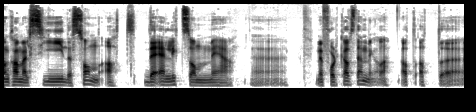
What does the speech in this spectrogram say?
man kan vel si det sånn at det er litt som med, uh, med folkeavstemminga. At, at uh,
